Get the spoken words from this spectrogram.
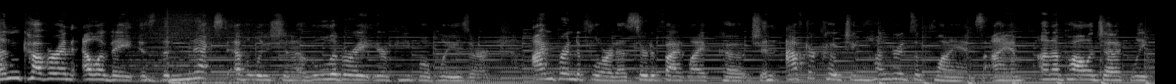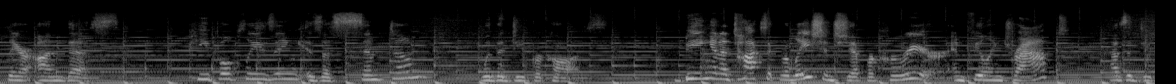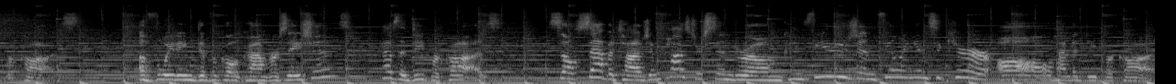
Uncover and Elevate is the next evolution of Liberate Your People Pleaser. I'm Brenda Florida, certified life coach, and after coaching hundreds of clients, I am unapologetically clear on this. People pleasing is a symptom with a deeper cause. Being in a toxic relationship or career and feeling trapped has a deeper cause. Avoiding difficult conversations has a deeper cause self sabotage, imposter syndrome, confusion, feeling insecure all have a deeper cause.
